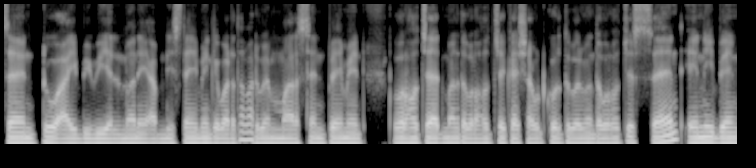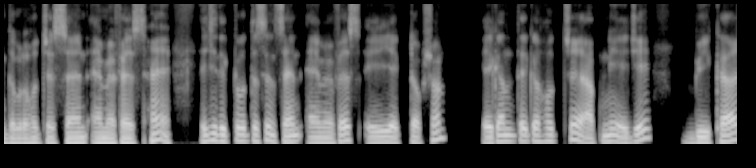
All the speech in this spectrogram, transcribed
সেন্ড টু আইবিবিএল মানে আপনি ইসলামী ব্যাংকে পাঠাতে পারবেন। মার্চেন্ট পেমেন্ট তারপর হচ্ছে অ্যাড মানে তারপর হচ্ছে ক্যাশ আউট করতে পারবেন। তারপর হচ্ছে সেন্ড এনি ব্যাংক তারপর হচ্ছে সেন্ড এমএফএস হ্যাঁ? এই যে দেখতে পাচ্তেছেন সেন্ড এমএফএস এই একটা অপশন। এখান থেকে হচ্ছে আপনি এই যে বিকাশ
